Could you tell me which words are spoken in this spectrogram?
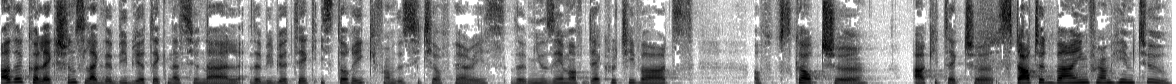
Other collections like the Bibliothèque Nationale, the Bibliothèque Historique from the city of Paris, the Museum of Decorative Arts, of Sculpture, Architecture, started buying from him too.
